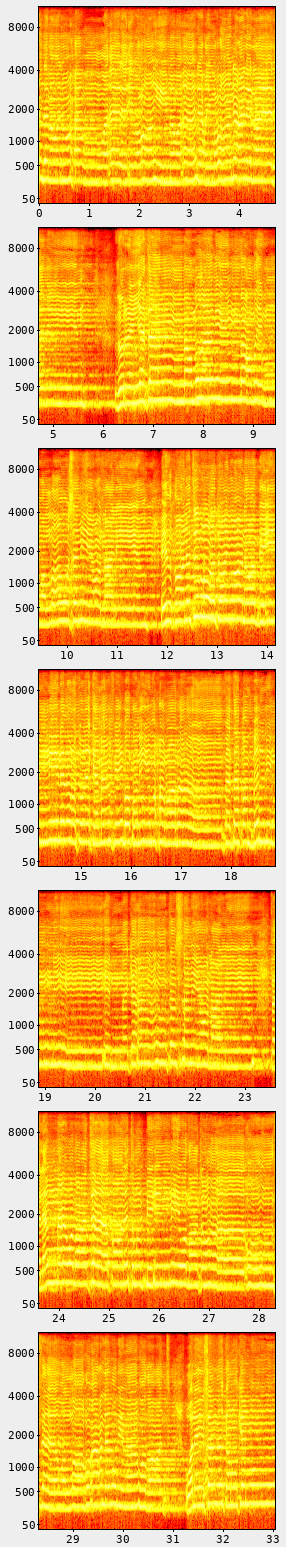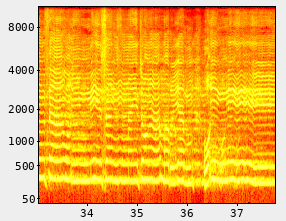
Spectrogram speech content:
آدم ونوحا وآل إبراهيم وآل عمران على العالمين. ذرية بعضها والله سميع عليم. إذ قالت امرأة عمران رب إني نذرت لك ما في بطني محررا فتقبل مني إنك أنت السميع العليم. فلما وضعتها قالت رب إني وضعتها أنثى والله أعلم بما وضعت. وليس الذكر كالأنثى وإني سميتها مريم وإني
